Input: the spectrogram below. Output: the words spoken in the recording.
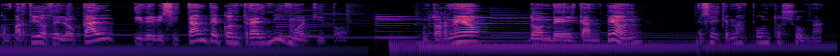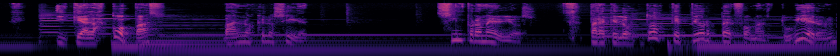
con partidos de local y de visitante contra el mismo equipo. Un torneo donde el campeón es el que más puntos suma y que a las copas van los que lo siguen. Sin promedios, para que los dos que peor performance tuvieron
